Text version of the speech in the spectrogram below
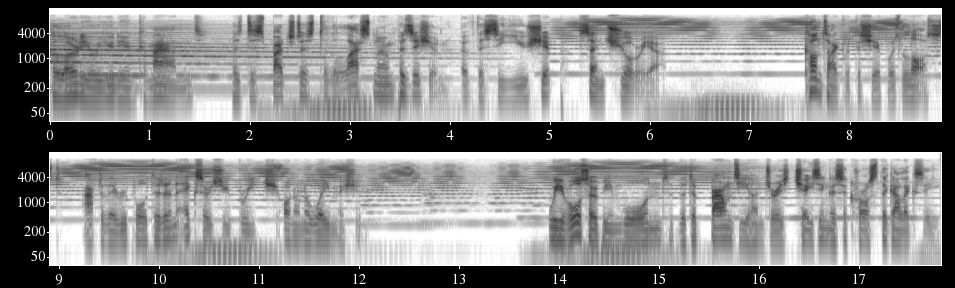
Colonial Union Command has dispatched us to the last known position of the CU ship Centuria. Contact with the ship was lost after they reported an exosuit breach on an away mission. We have also been warned that a bounty hunter is chasing us across the galaxy,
